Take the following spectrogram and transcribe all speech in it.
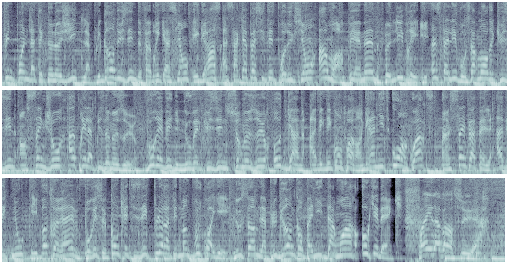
fine pointe de la technologie, la plus grande usine de fabrication et grâce à sa capacité de production, Armoire PMM peut livrer et installer vos armoires de cuisine en cinq jours après la prise de mesure. Vous rêvez d'une nouvelle cuisine sur mesure haut de gamme avec des comptoirs en granit ou en quartz? Un simple appel avec nous et votre rêve pourrait se concrétiser plus rapidement que vous le croyez. Nous sommes la plus grande compagnie d'armoires au Québec. Fin d'aventure!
